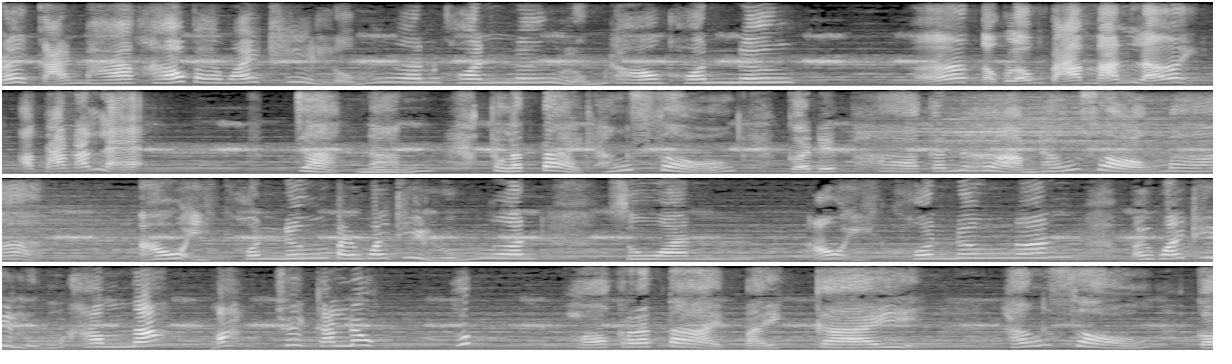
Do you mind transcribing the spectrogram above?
ด้วยการพาเขาไปไว้ที่หลุมเงินคนหนึ่งหลุมทองคนหนึ่ง เออ ตกลงตามนั้นเลย เอาตามนั้นแหละ จากนั้นกระต่ายทั้งสองก็ได้พากันหามทั้งสองมา เอาอีกคนนึงไปไว้ที่หลุมเงิน ส่วนเอาอีกคนนึงนั้น ไปไว้ที่หลุมคำนะ มาช่วยกันเร็วพอกระต่ายไปไกล ทั้งสองก็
